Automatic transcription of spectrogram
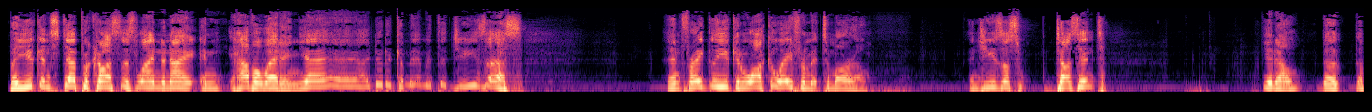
But you can step across this line tonight and have a wedding. Yeah, I did a commitment to Jesus. And frankly, you can walk away from it tomorrow. And Jesus doesn't, you know, the, the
